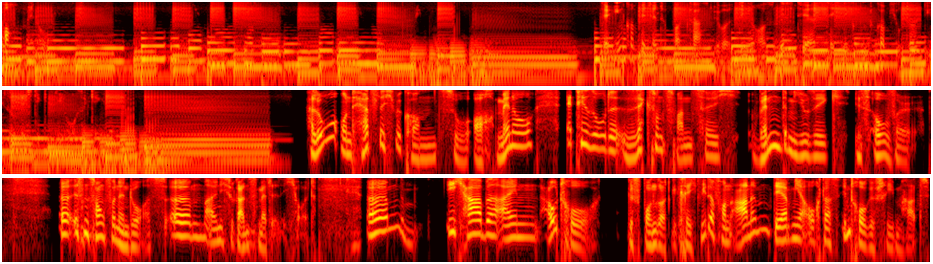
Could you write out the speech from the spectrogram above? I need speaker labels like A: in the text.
A: Och, Menno. Der inkompetente Podcast über Dinge aus Militär, Technik und Computer, die so richtig in die Hose gingen.
B: Hallo und herzlich willkommen zu Och Menno, Episode 26, When the Music is Over. Äh, ist ein Song von den Doors. Ähm, mal nicht so ganz metalig heute. Ähm, ich habe ein Outro gesponsert gekriegt, wieder von Arnem, der mir auch das Intro geschrieben hat.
